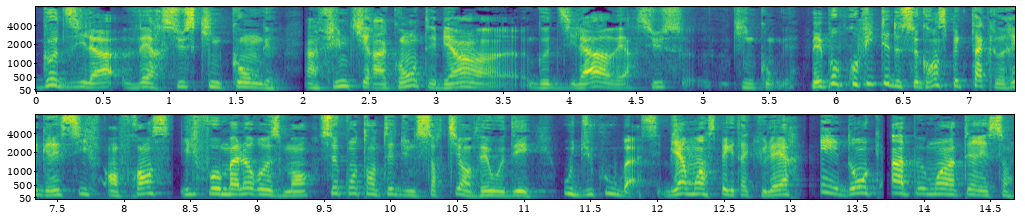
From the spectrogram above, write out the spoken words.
Godzilla versus King Kong. Un film qui raconte, eh bien, euh, Godzilla versus King Kong. Mais pour profiter de ce grand spectacle régressif en France, il faut malheureusement se contenter d'une sortie en VOD, où du coup, bah, c'est bien moins spectaculaire et donc un peu moins intéressant.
